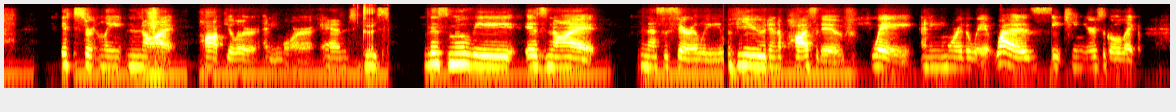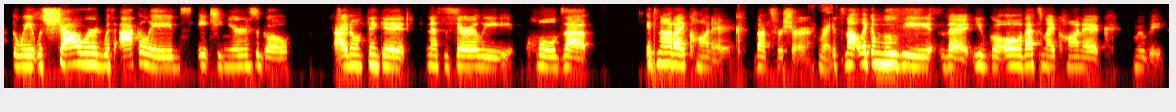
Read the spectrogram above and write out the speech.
is certainly not popular anymore, and these, this movie is not necessarily viewed in a positive way anymore the way it was 18 years ago like the way it was showered with accolades 18 years ago i don't think it necessarily holds up it's not iconic that's for sure right it's not like a movie that you go oh that's an iconic movie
